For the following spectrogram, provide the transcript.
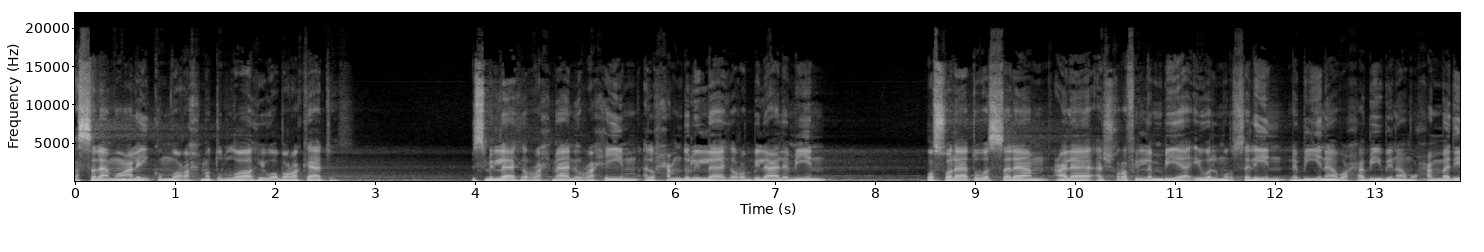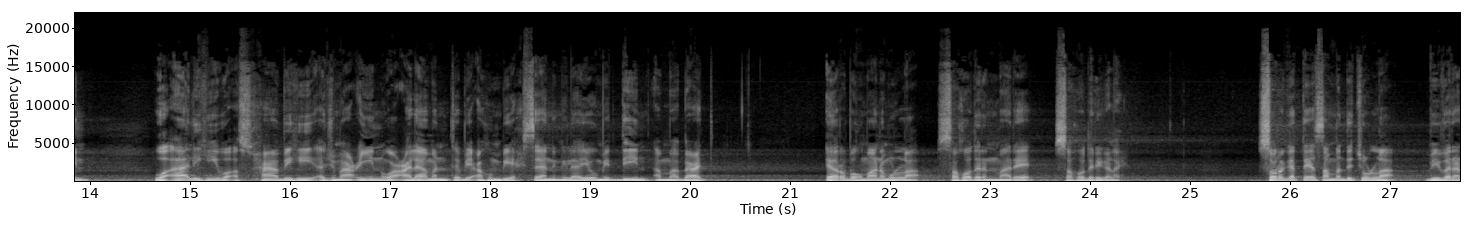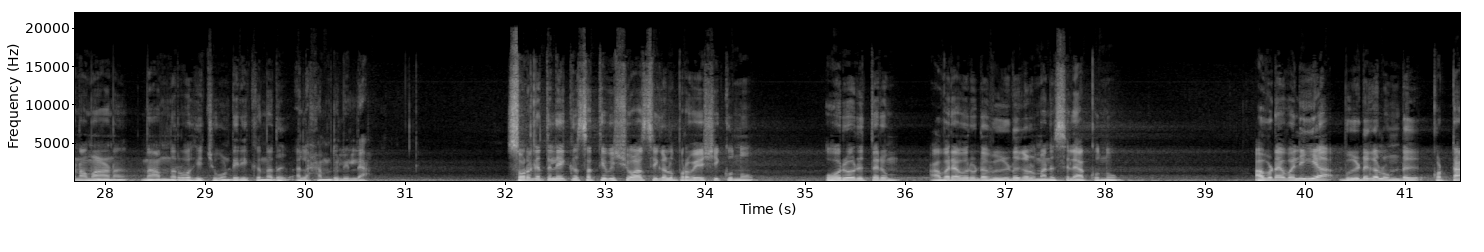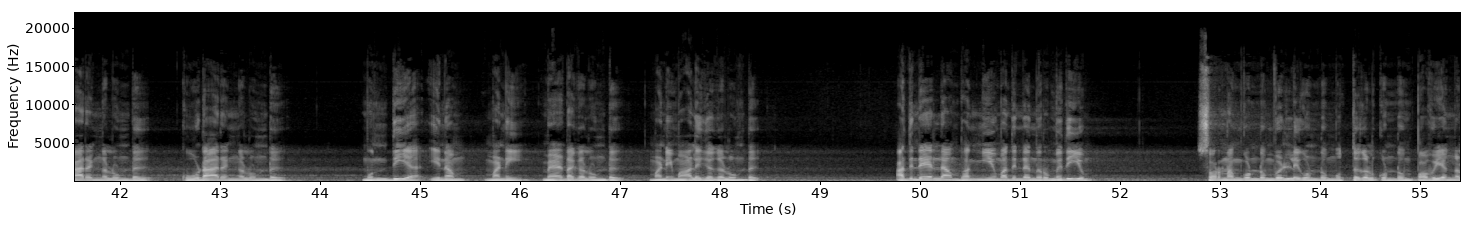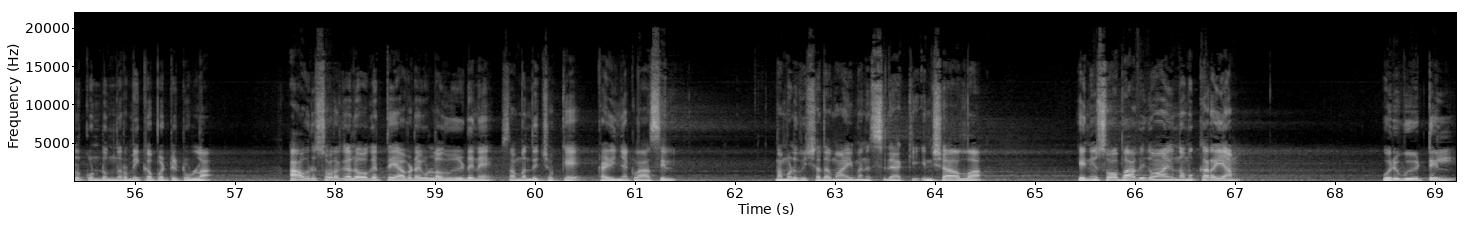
السلام عليكم ورحمة الله وبركاته بسم الله الرحمن الرحيم الحمد لله رب العالمين والصلاة والسلام على أشرف الأنبياء والمرسلين نبينا وحبيبنا محمد وآله وأصحابه أجمعين وعلى من تبعهم بإحسان إلى يوم الدين أما بعد ഏറെ ബഹുമാനമുള്ള സഹോദരന്മാരെ സഹോദരികളെ സ്വർഗത്തെ സംബന്ധിച്ചുള്ള വിവരണമാണ് നാം നിർവഹിച്ചുകൊണ്ടിരിക്കുന്നത് അലഹമുല്ല സ്വർഗത്തിലേക്ക് സത്യവിശ്വാസികൾ പ്രവേശിക്കുന്നു ഓരോരുത്തരും അവരവരുടെ വീടുകൾ മനസ്സിലാക്കുന്നു. അവിടെ വലിയ വീടുകളുണ്ട് കൊട്ടാരങ്ങളുണ്ട് കൂടാരങ്ങളുണ്ട് മുന്തിയ ഇനം മണി മേടകളുണ്ട് മണിമാളികകളുണ്ട്. അതിന്റെ എല്ലാം ഭംഗിയും അതിന്റെ നിർമ്മിതിയും സ്വർണം കൊണ്ടും വെള്ളി കൊണ്ടും മുത്തുകൾ കൊണ്ടും പവ്യങ്ങൾ കൊണ്ടും നിർമ്മിക്കപ്പെട്ടിട്ടുള്ള ആ ഒരു സ്വർഗലോകത്തെ അവിടെയുള്ള വീടിനെ സംബന്ധിച്ചൊക്കെ കഴിഞ്ഞ ക്ലാസ്സിൽ നമ്മൾ വിശദമായി മനസ്സിലാക്കി. ഇൻഷാ അള്ളാ ഇനി സ്വാഭാവികമായും നമുക്കറിയാം ഒരു വീട്ടിൽ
